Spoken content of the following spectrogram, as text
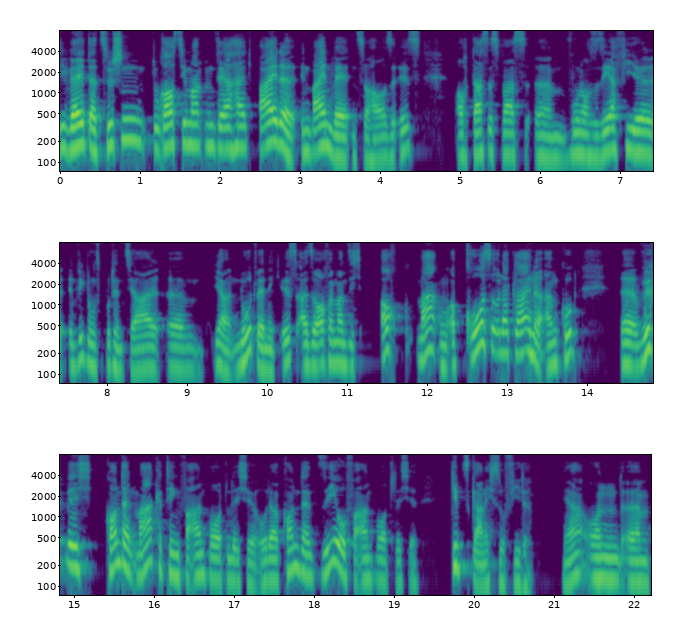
die Welt dazwischen, du brauchst jemanden, der halt beide, in beiden Welten zu Hause ist auch das ist was, ähm, wo noch sehr viel Entwicklungspotenzial ähm, ja, notwendig ist. Also auch wenn man sich auch Marken, ob große oder kleine, anguckt, äh, wirklich Content-Marketing-Verantwortliche oder Content-SEO-Verantwortliche gibt es gar nicht so viele. Ja, und ähm,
